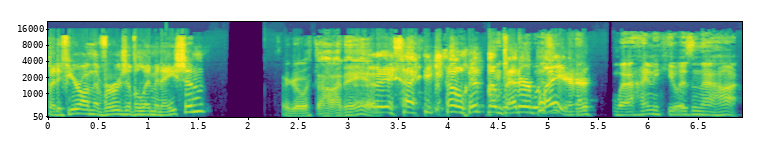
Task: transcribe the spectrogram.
but if you're on the verge of elimination, I go with the hot hand. I go with the Heinicke better player. Well, Heinicke wasn't that hot.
